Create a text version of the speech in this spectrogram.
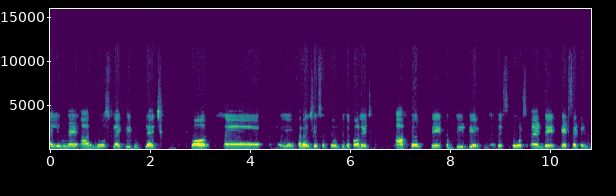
alumni are most likely to pledge for uh, your financial support to the college after they complete their their course and they get settled.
